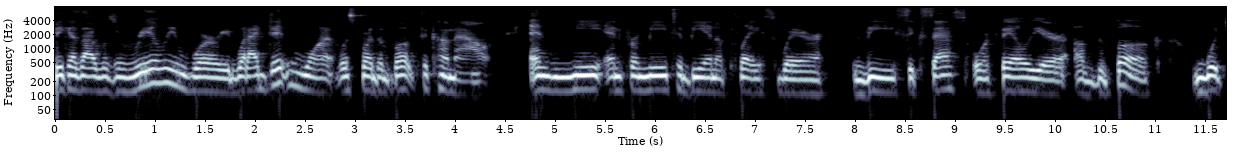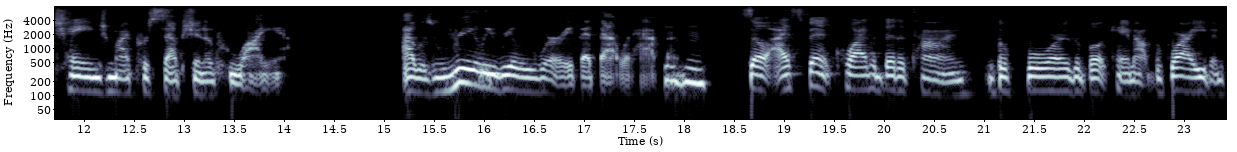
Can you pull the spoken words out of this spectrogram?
because I was really worried. What I didn't want was for the book to come out and me and for me to be in a place where the success or failure of the book would change my perception of who I am. I was really, really worried that that would happen. So I spent quite a bit of time before the book came out, before I even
